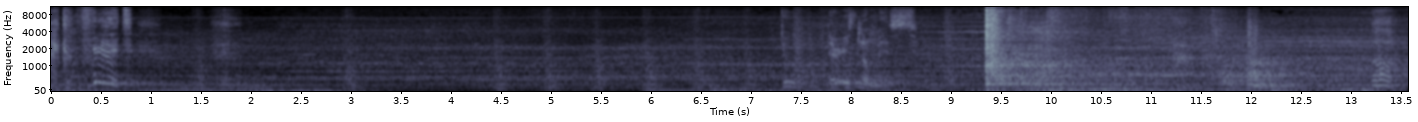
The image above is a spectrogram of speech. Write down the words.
I can feel it! Dude, there is no mist. Ah!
